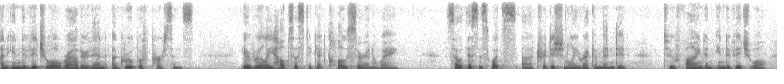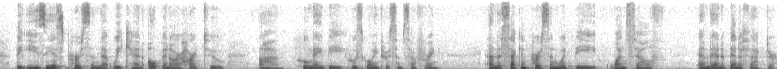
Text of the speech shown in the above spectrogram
an individual rather than a group of persons. It really helps us to get closer in a way. So, this is what's uh, traditionally recommended to find an individual, the easiest person that we can open our heart to uh, who may be, who's going through some suffering. And the second person would be oneself, and then a benefactor.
